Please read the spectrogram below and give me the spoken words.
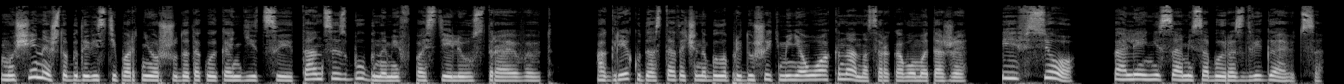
Мужчины, чтобы довести партнершу до такой кондиции, танцы с бубнами в постели устраивают. А греку достаточно было придушить меня у окна на сороковом этаже. И все, колени сами собой раздвигаются.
